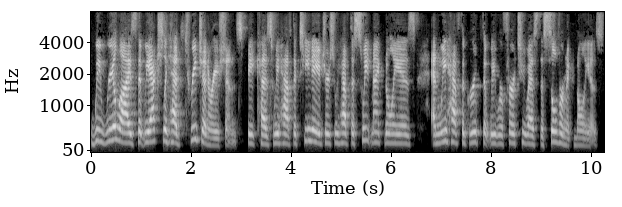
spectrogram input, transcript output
we realized that we actually had three generations because we have the teenagers, we have the sweet magnolias, and we have the group that we refer to as the silver magnolias.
